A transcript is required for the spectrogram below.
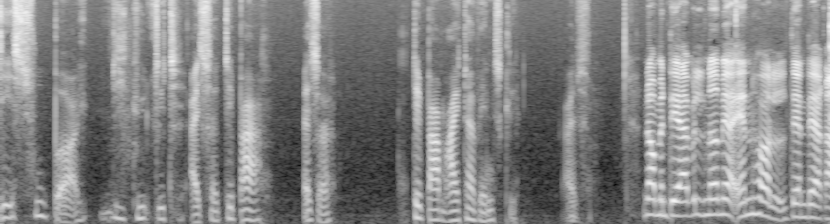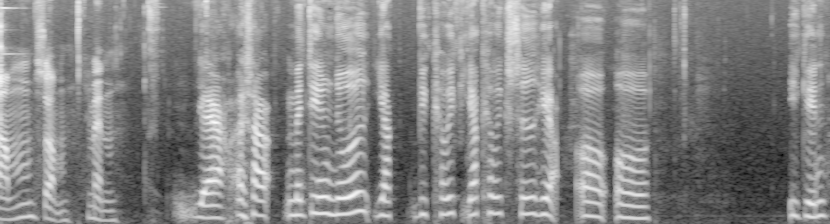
det er super ligegyldigt. Altså, det er bare, altså, det er bare mig, der er vanskelig. Altså. Nå, men det er vel noget med at anholde den der ramme, som man... Ja, altså, men det er jo noget, jeg, vi kan jo ikke, jeg kan jo ikke sidde her og, og igen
